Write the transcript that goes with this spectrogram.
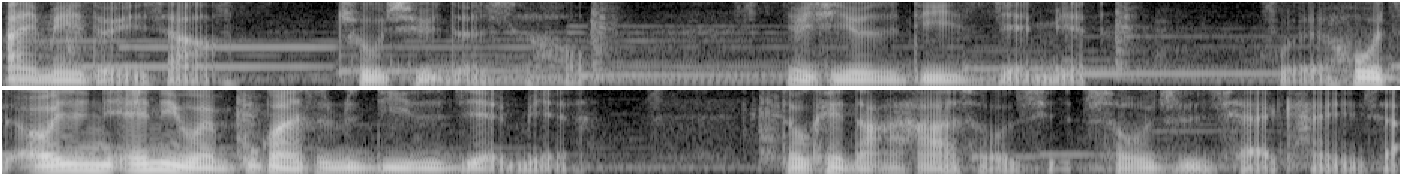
暧昧对象出去的时候，尤其就是第一次见面，或或者而且你 anyway 不管是不是第一次见面，都可以拿他的手起手指起来看一下。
